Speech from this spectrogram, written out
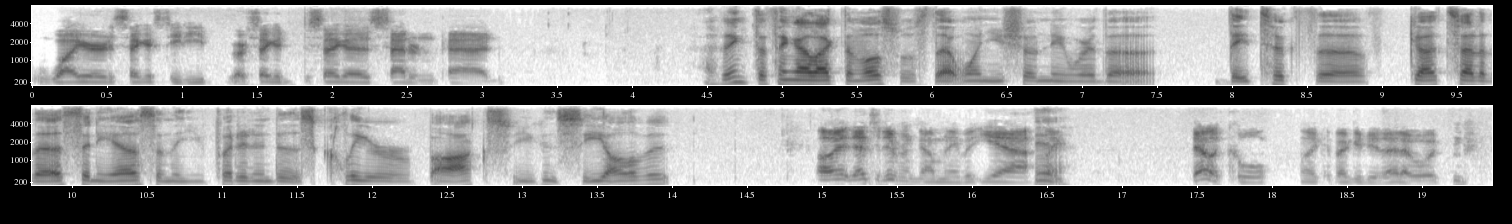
wired Sega CD or Sega Sega Saturn pad. I think the thing I liked the most was that one you showed me where the they took the guts out of the SNES and then you put it into this clear box so you can see all of it. Oh, that's a different company, but yeah, Yeah. like, that looked cool. Like if I could do that, I would.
